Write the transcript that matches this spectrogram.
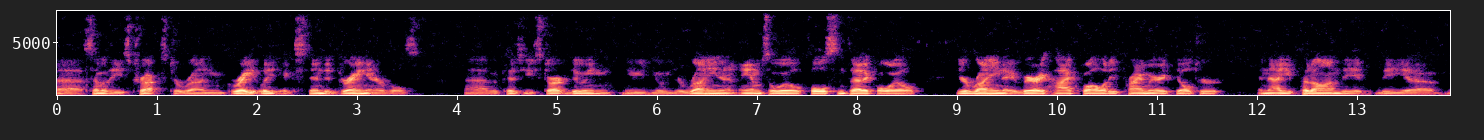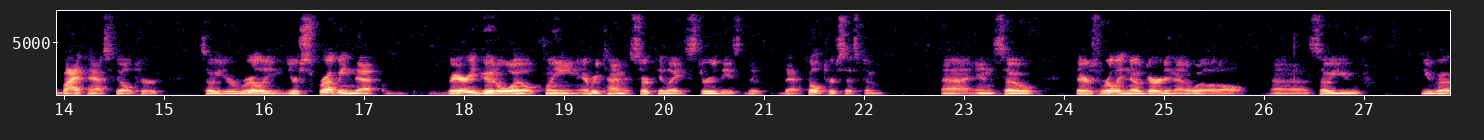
uh, some of these trucks to run greatly extended drain intervals uh, because you start doing you, you are running an AMSOIL full synthetic oil. You're running a very high quality primary filter and now you put on the the uh, bypass filter. So you're really you're scrubbing that very good oil clean every time it circulates through these the, that filter system. Uh, and so there's really no dirt in that oil at all. Uh, so you've you've uh,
